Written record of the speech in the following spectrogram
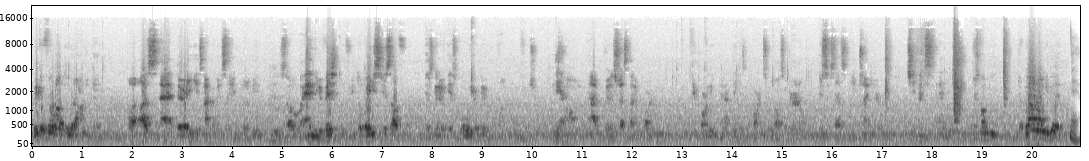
we can feel wealthy with 100k, but us at 30 it's not gonna be the same. You know what I mean? So, and your vision, if you, the way you see yourself is gonna is who you're gonna become in the future. Yeah. Um, I really stress that important, importantly, and I think it's important to also journal your success and track your achievements, and you're just gonna be, we all gonna be good. Yeah.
